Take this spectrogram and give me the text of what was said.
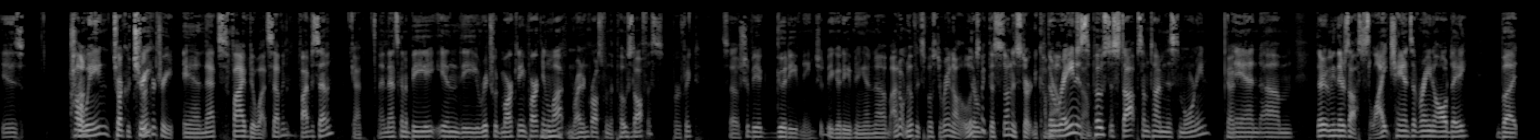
is Halloween trunk or treat, Trunk or treat. and that's five to what seven? Five to seven, Okay, and that's going to be in the Richwood marketing parking Mm-hmm. lot, right across from the post office. perfect. So it should be a good evening. Should be a good evening, and um, I don't know if it's supposed to rain. It looks The- like the sun is starting to come The rain is so. supposed to stop sometime this morning, Okay. and um, there. I mean, there's a slight chance of rain all day, but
